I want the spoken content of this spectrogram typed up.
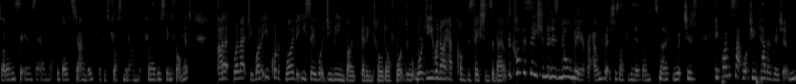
So I don't want to sit here and say I'm like the gold standard because trust me, I'm the furthest thing from it. Um, uh, well, actually, why don't you qualify? Why don't you say what do you mean by getting told off? What do what do you and I have conversations about? The conversation that is normally around, which is I can hear them smirking, which is if I'm sat watching television,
